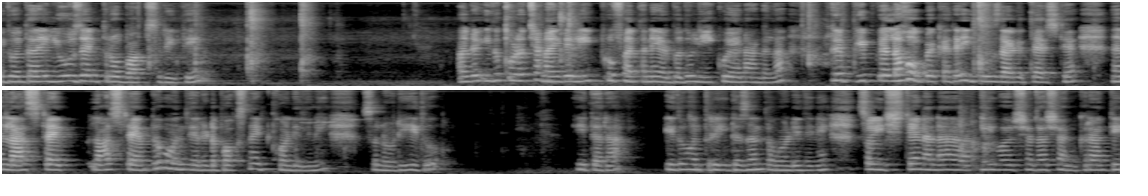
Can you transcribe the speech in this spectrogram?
ಇದು ಒಂಥರ ಯೂಸ್ ಆ್ಯಂಡ್ ಥ್ರೋ ಬಾಕ್ಸ್ ರೀತಿ. ಅಂದ್ರೆ ಇದು ಕೂಡ ಚೆನ್ನಾಗಿದೆ ಲೀಕ್ ಪ್ರೂಫ್ ಅಂತಾನೆ ಹೇಳ್ಬೋದು. ಲೀಕು ಏನಾಗಲ್ಲ ಟ್ರಿಪ್ ಗಿಪ್ ಎಲ್ಲ ಹೋಗ್ಬೇಕಾದ್ರೆ ಯೂಸ್ ಆಗುತ್ತೆ ಅಷ್ಟೇ. ನಾನು ಲಾಸ್ಟ್ ಟೈಪ್ ಲಾಸ್ಟ್ ಟೈಮ್ದು ಒಂದು ಎರಡು ಬಾಕ್ಸ್ನ ಇಟ್ಕೊಂಡಿದ್ದೀನಿ. ಸೊ ನೋಡಿ ಇದು, ಈ ಥರ ಇದು ಒಂದು ತ್ರೀ ಡಜನ್ ತೊಗೊಂಡಿದ್ದೀನಿ. ಸೊ ಇಷ್ಟೇ ನನ್ನ ಈ ವರ್ಷದ ಸಂಕ್ರಾಂತಿ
